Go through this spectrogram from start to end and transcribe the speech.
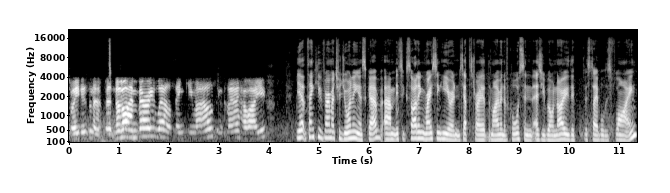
sweet, isn't it? But no, I'm very well, thank you, Miles and Claire. How are you? Yeah, thank you very much for joining us, Gab. Um, it's exciting racing here in South Australia at the moment, of course, and as you well know, the, the stable is flying.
